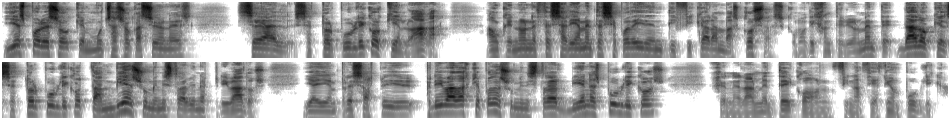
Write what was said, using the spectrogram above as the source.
Y es por eso que en muchas ocasiones sea el sector público quien lo haga, aunque no necesariamente se puede identificar ambas cosas, como dije anteriormente, dado que el sector público también suministra bienes privados y hay empresas privadas que pueden suministrar bienes públicos generalmente con financiación pública.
